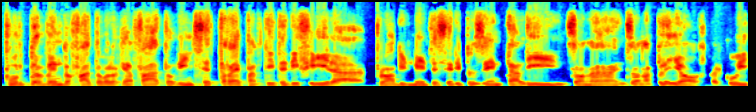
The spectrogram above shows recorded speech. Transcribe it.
pur avendo fatto quello che ha fatto, vince tre partite di fila, probabilmente si ripresenta lì in zona, in zona playoff, per cui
